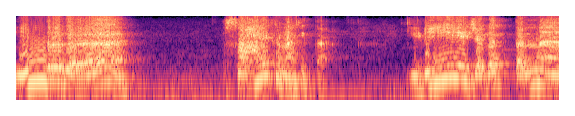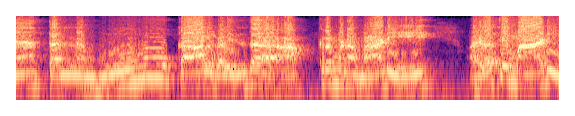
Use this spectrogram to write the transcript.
ಇಂದ್ರಗ ಸಹಾಯಕನಾಗಿದ್ದ. ಇಡೀ ಜಗತ್ತನ್ನ ತನ್ನ ಮೂರು ಕಾಲಗಳಿಂದ ಆಕ್ರಮಣ ಮಾಡಿ, ಅಳತೆ ಮಾಡಿ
